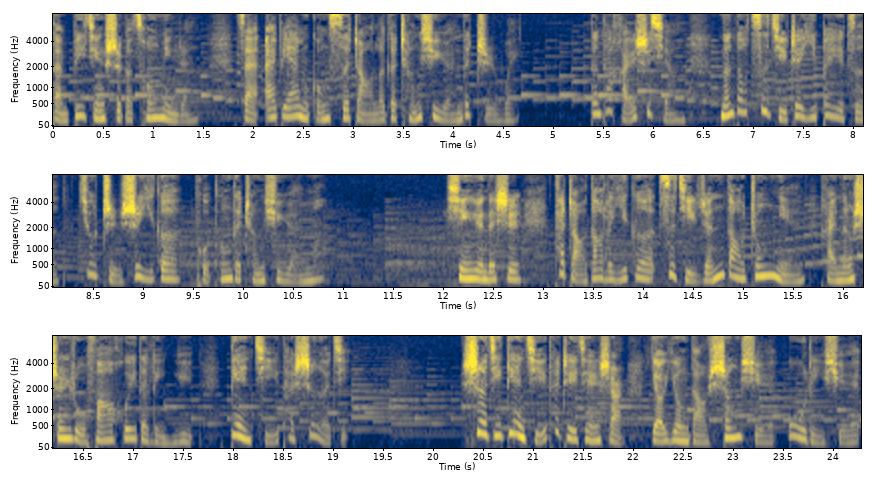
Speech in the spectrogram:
但毕竟是个聪明人，在 IBM 公司找了个程序员的职位。但他还是想：难道自己这一辈子就只是一个普通的程序员吗？幸运的是，他找到了一个自己人到中年还能深入发挥的领域——电吉他设计。设计电吉他这件事儿要用到声学、物理学、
